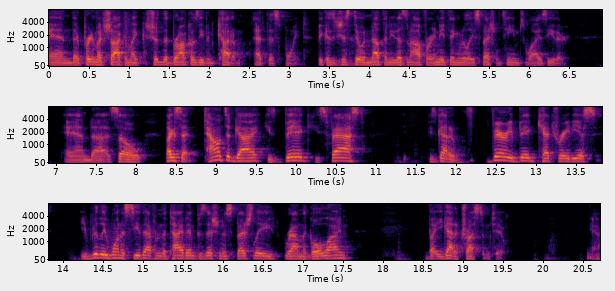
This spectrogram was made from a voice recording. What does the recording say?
And they're pretty much shocking, like, should the Broncos even cut him at this point? Because he's just doing nothing. He doesn't offer anything really special teams wise either. And uh, so, like I said, talented guy. He's big, he's fast, he's got a very big catch radius. You really want to see that from the tight end position, especially around the goal line. But you got to trust him too. Yeah.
